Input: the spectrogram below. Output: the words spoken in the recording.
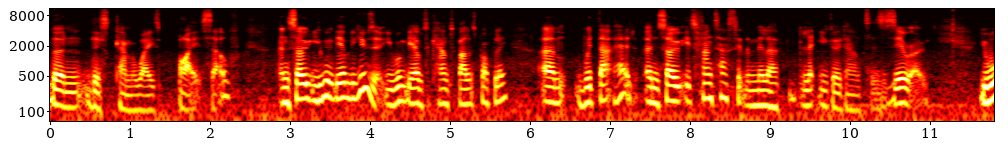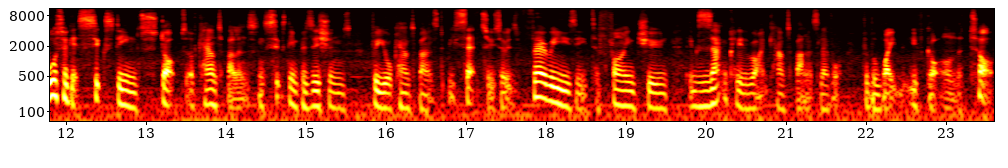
than this camera weighs by itself. And so you wouldn't be able to use it. You wouldn't be able to counterbalance properly um, with that head. And so it's fantastic that Miller let you go down to zero. You also get 16 stops of counterbalance and 16 positions for your counterbalance to be set to. So it's very easy to fine tune exactly the right counterbalance level for the weight that you've got on the top.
